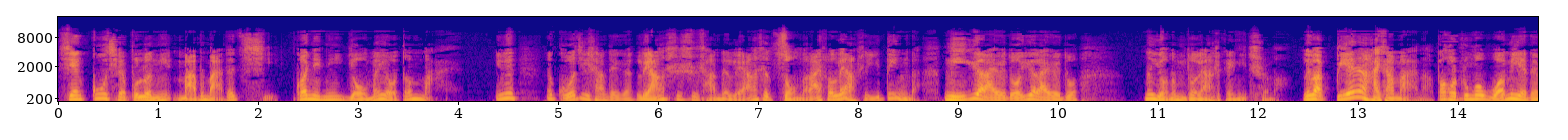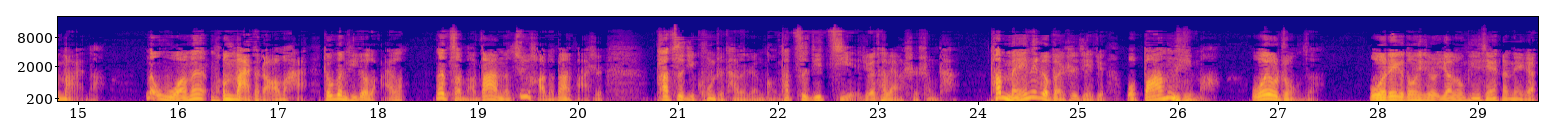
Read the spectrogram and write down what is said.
先姑且不论你买不买得起，关键你有没有得买。因为那国际上这个粮食市场的粮食总的来说量是一定的，你越来越多越来越多，那有那么多粮食给你吃吗？另外别人还想买呢，包括中国我们也得买呢，那我们我们买得着吗？还这问题就来了，那怎么办呢？最好的办法是，他自己控制他的人口，他自己解决他粮食生产，他没那个本事解决，我帮你嘛，我有种子，我这个东西就是袁隆平先生那个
